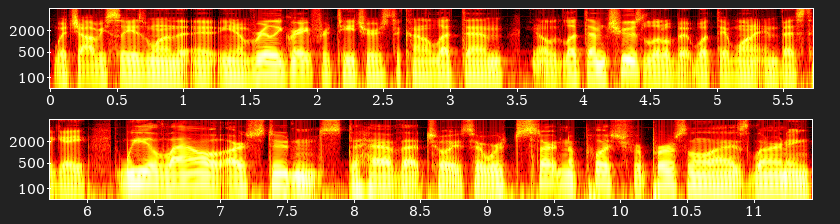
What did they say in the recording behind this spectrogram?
which obviously is one of the, uh, you know, really great for teachers to kind of let them, you know, let them choose a little bit what they want to investigate. We allow our students to have that choice. So we're starting to push for personalized learning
